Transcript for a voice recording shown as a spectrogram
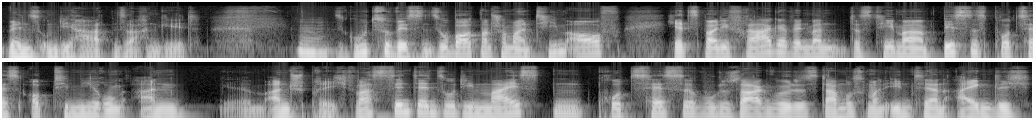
wenn es um die harten Sachen geht. Hm. Gut zu wissen. So baut man schon mal ein Team auf. Jetzt mal die Frage, wenn man das Thema Business-Prozess-Optimierung an, äh, anspricht. Was sind denn so die meisten Prozesse, wo du sagen würdest, da muss man intern eigentlich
